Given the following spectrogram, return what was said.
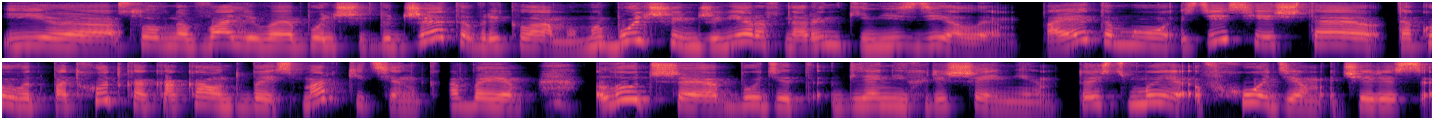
И, э, словно вваливая больше бюджета в рекламу, мы больше инженеров на рынке не сделаем. Поэтому здесь, я считаю, такой вот подход, как аккаунт-бейс маркетинг, лучше будет для них решением. То есть мы входим через э,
